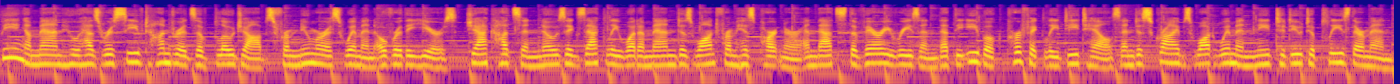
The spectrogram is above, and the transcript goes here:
being a man who has received hundreds of blowjobs from numerous women over the years, Jack Hutson knows exactly what a man does want from his partner and that's the very reason that the ebook perfectly details and describes what women need to do to please their men.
